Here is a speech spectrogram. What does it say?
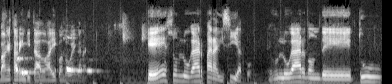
van a estar invitados ahí cuando vengan aquí. Que es un lugar paradisíaco, es un lugar donde tú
